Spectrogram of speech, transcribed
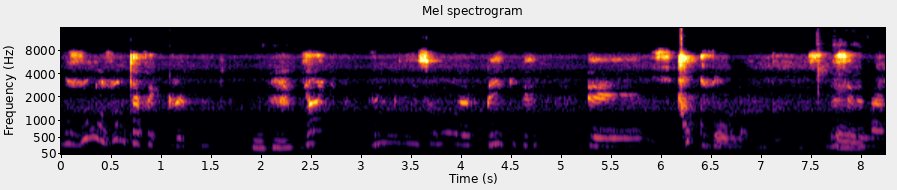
uzun uzun tefekkür etmek. Hı hı. Yani günümüz insan olarak belki de e, çok zorlandığımız meseleler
